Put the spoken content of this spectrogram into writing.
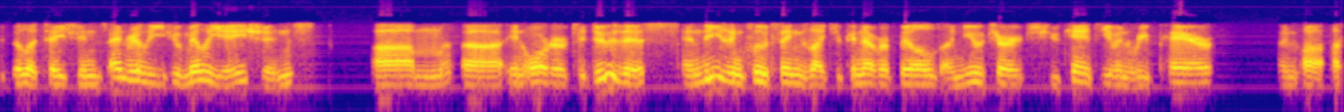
debilitations and really humiliations um, uh, in order to do this. And these include things like you can never build a new church, you can't even repair a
